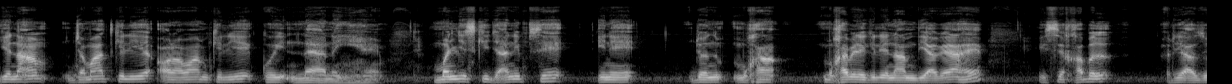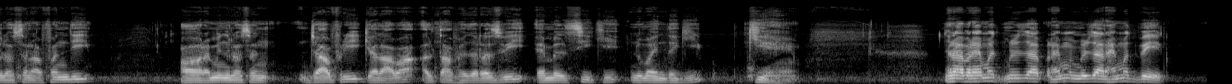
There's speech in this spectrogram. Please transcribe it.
ये नाम जमात के लिए और आवाम के लिए कोई नया नहीं है। मजलिस की जानब से इन्हें जो मुखा, मुकाबले के लिए नाम दिया गया है। इससे कबल रियाजुल हसन अफंदी और अमीन हसन जाफरी के अलावा अल्ताफ़ हैदर रजवी एमएलसी की नुमाइंदगी किए हैं। जनाब रहमत मिर्ज़ा रहमत मिर्ज़ा रहमत बेग,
